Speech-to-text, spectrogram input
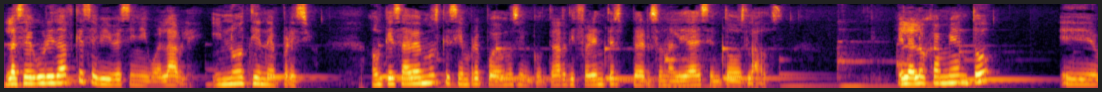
La seguridad que se vive es inigualable y no tiene precio, aunque sabemos que siempre podemos encontrar diferentes personalidades en todos lados. El alojamiento eh,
